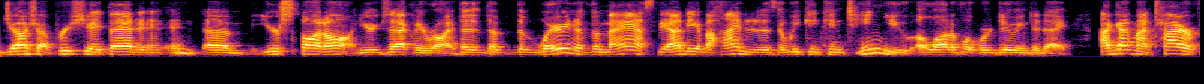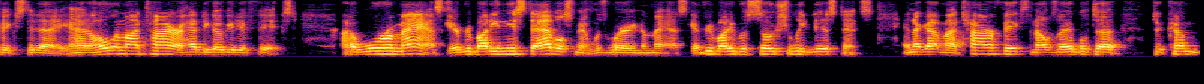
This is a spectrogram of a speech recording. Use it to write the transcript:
Josh, I appreciate that, and, and um, you're spot on. You're exactly right. The, the, the wearing of the mask, the idea behind it is that we can continue a lot of what we're doing today. I got my tire fixed today. I had a hole in my tire. I had to go get it fixed. I wore a mask. Everybody in the establishment was wearing a mask. Everybody was socially distanced, and I got my tire fixed, and I was able to to come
